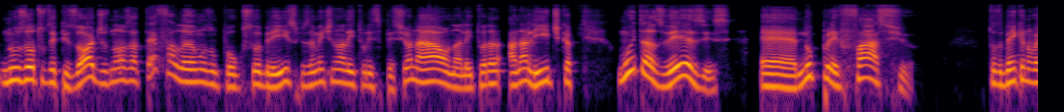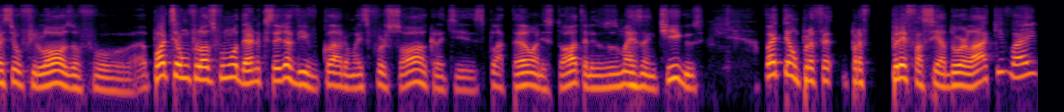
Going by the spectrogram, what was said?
Nos outros episódios, nós até falamos um pouco sobre isso, principalmente na leitura excepcional, na leitura analítica. Muitas vezes, é, no prefácio, tudo bem que não vai ser o filósofo, pode ser um filósofo moderno que esteja vivo, claro, mas se for Sócrates, Platão, Aristóteles, os mais antigos, vai ter um prefaciador lá que vai,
